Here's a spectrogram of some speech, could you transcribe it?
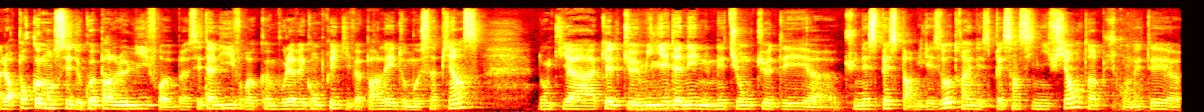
Alors pour commencer, de quoi parle le livre? Bah, C'est un livre, comme vous l'avez compris, qui va parler d'Homo sapiens. Donc il y a quelques milliers d'années, nous n'étions que des, euh, qu'une espèce parmi les autres, hein, une espèce insignifiante, hein, puisqu'on était euh,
